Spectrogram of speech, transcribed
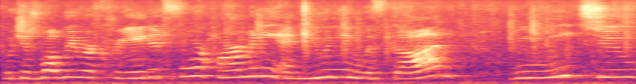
which is what we were created for, harmony and union with God, we need to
